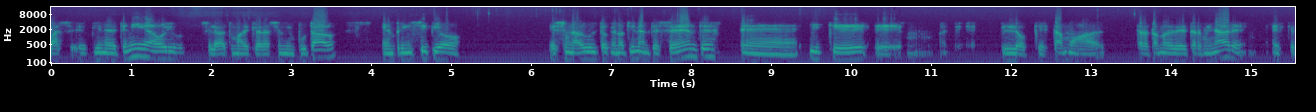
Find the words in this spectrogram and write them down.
va, viene detenida, hoy se le va a tomar declaración de imputado. En principio es un adulto que no tiene antecedentes y que lo que estamos tratando de determinar es que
